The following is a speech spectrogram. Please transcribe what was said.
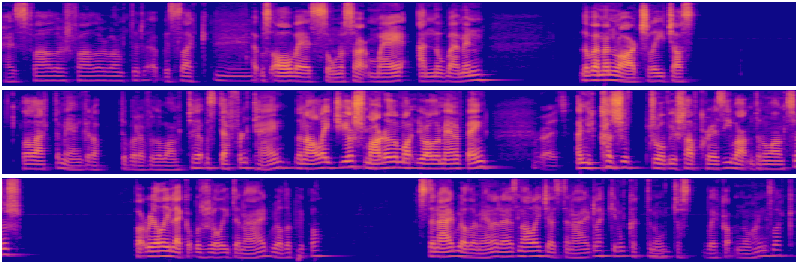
his father's father wanted. It was like, mm. it was always sewn a certain way. And the women, the women largely just, they let the men get up to whatever they want to. It was different time. The knowledge, you're smarter than what your other men have been. Right. And because you, have drove yourself crazy wanting to know answers. But really, like, it was really denied with other people. It's denied with other men. It is. Knowledge is denied. Like, you don't get to know, just wake up and know things. Like,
